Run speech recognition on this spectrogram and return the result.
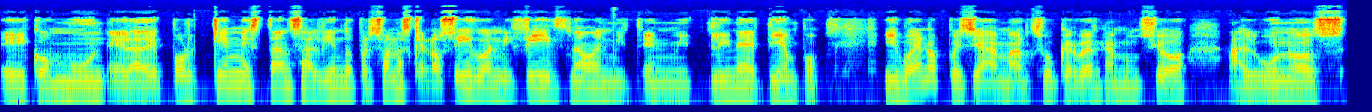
eh, común era de por qué me están saliendo personas que no sigo en mi feed, ¿no? En mi, en mi línea de tiempo. Y bueno, pues ya Mark Zuckerberg anunció algunas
